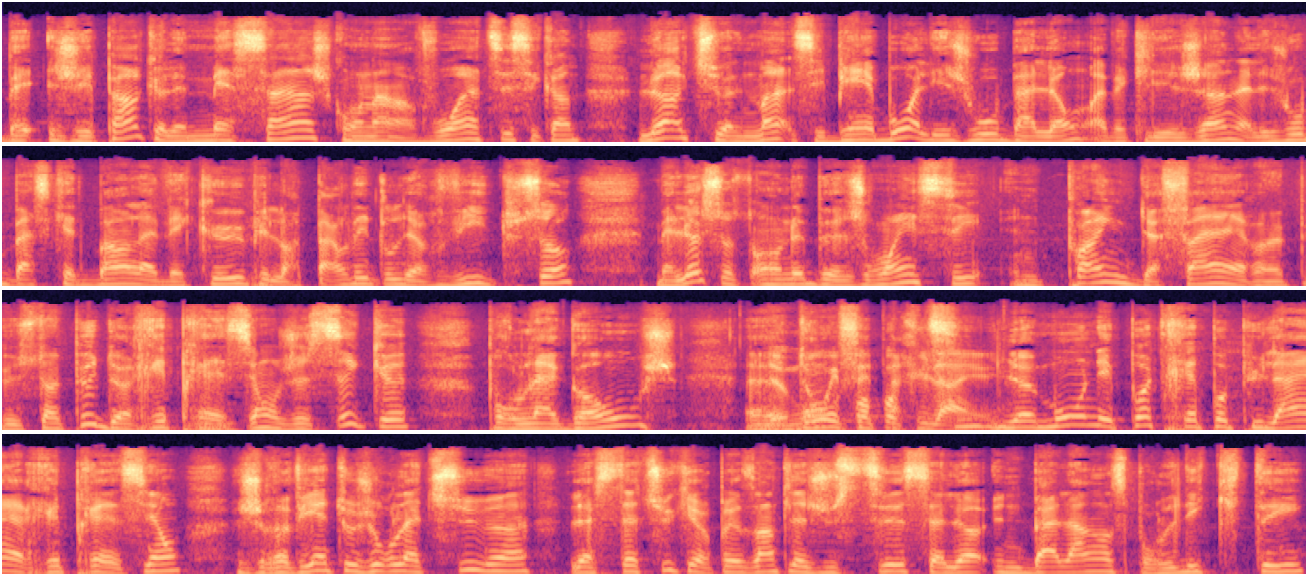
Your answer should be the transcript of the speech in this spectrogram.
ben, j'ai peur que le message qu'on envoie, tu sais, c'est comme, là, actuellement, c'est bien beau aller jouer au ballon avec les jeunes, aller jouer au basketball avec eux, puis leur parler de leur vie, tout ça. Mais là, ce on a besoin, c'est une poigne de fer un peu. C'est un peu de répression. Je sais que pour la gauche, le mot n'est pas populaire. Le mot n'est pas très populaire, répression. Je reviens toujours là-dessus. Hein. La statue qui représente la justice, elle a une balance pour l'équité,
